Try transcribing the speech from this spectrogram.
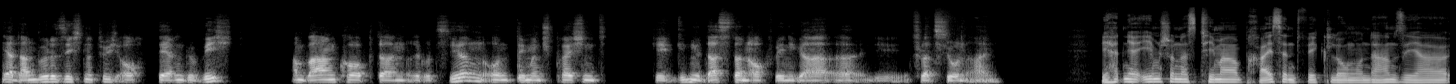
ja, dann würde sich natürlich auch deren Gewicht am Warenkorb dann reduzieren und dementsprechend ginge das dann auch weniger äh, in die Inflation ein. Wir hatten ja eben schon das Thema Preisentwicklung und da haben Sie ja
